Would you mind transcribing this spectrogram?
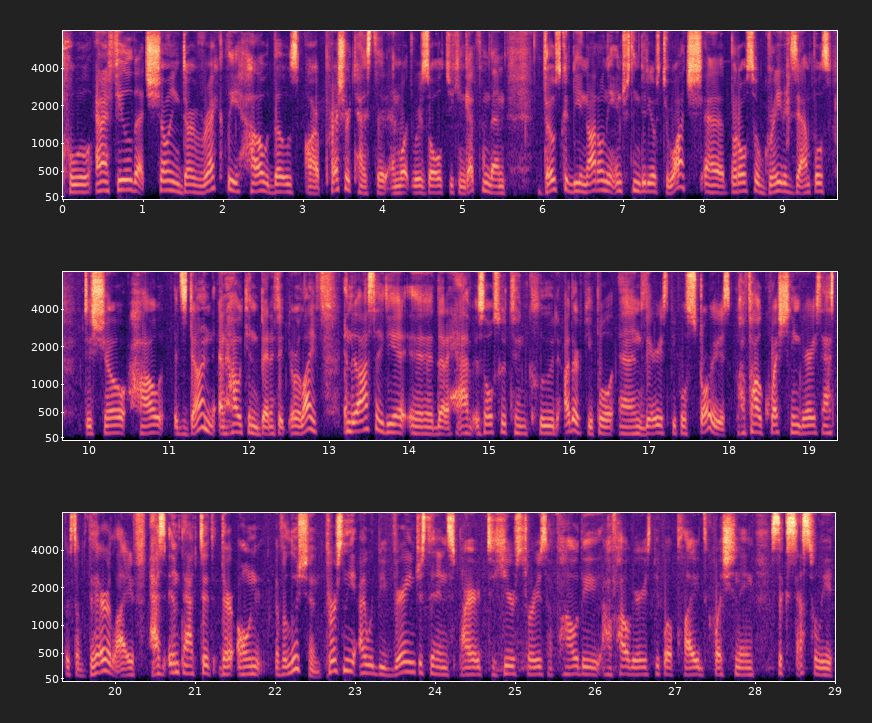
pool. And I feel that showing directly how those are pressure tested and what results you can get from them, those could be not only interesting videos to watch, uh, but also great examples to show how it's done and how it can benefit your life. And the last idea uh, that I have is also to include other people and various people's stories of how questioning various aspects of their life has impacted their own evolution. Personally, I would be very interested and inspired to hear stories of how they, of how various people applied questioning successfully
